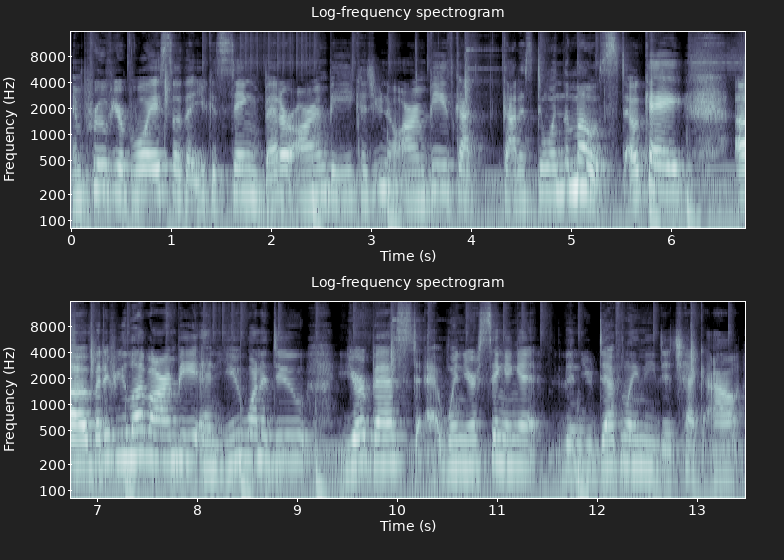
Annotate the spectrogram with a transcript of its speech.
improve your voice so that you can sing better R&B, because you know R&B's got got us doing the most. Okay, uh, but if you love R&B and you want to do your best when you're singing it, then you definitely need to check out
